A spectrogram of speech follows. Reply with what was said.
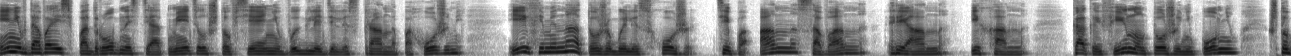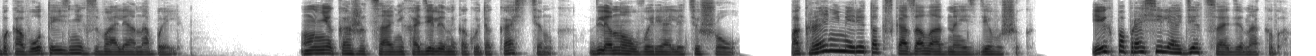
и, не вдаваясь в подробности, отметил, что все они выглядели странно похожими, и их имена тоже были схожи, типа Анна, Саванна, Рианна и Ханна. Как и Финн, он тоже не помнил, чтобы кого-то из них звали Аннабель. Мне кажется, они ходили на какой-то кастинг для нового реалити-шоу. По крайней мере, так сказала одна из девушек. Их попросили одеться одинаково»,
